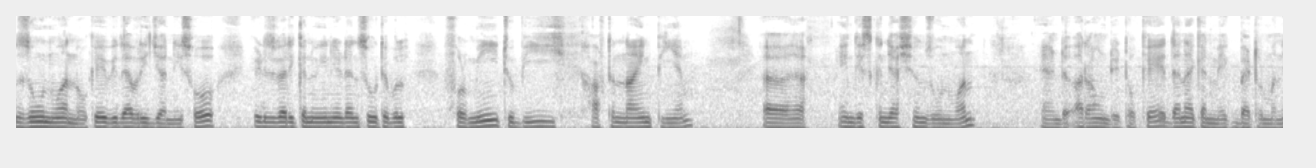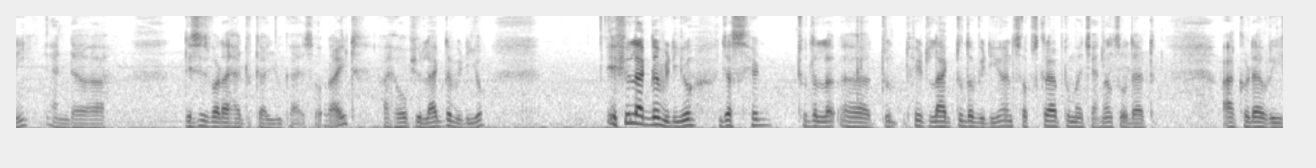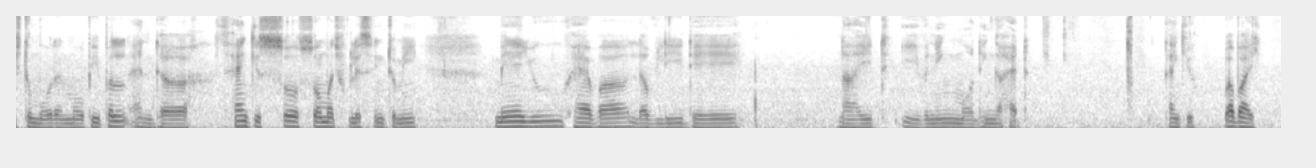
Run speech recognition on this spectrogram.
zone 1 okay with every journey. So it is very convenient and suitable for me to be after 9 p.m uh, in this congestion zone 1 and around it okay then i can make better money and uh, this is what i had to tell you guys all right i hope you like the video if you like the video just hit to the uh, to hit like to the video and subscribe to my channel so that I could have reached to more and more people. And uh, thank you so so much for listening to me. May you have a lovely day, night, evening, morning ahead. Thank you. Bye bye.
